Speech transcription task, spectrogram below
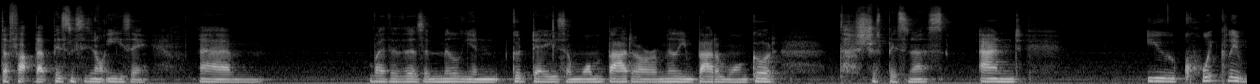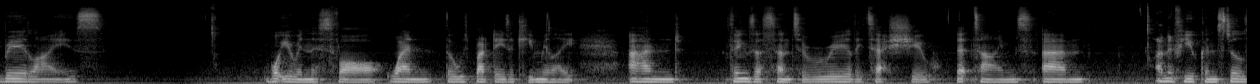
the fact that business is not easy. Um, whether there's a million good days and one bad, or a million bad and one good, that's just business. And you quickly realize what you're in this for when those bad days accumulate and things are sent to really test you at times. Um, and if you can still,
